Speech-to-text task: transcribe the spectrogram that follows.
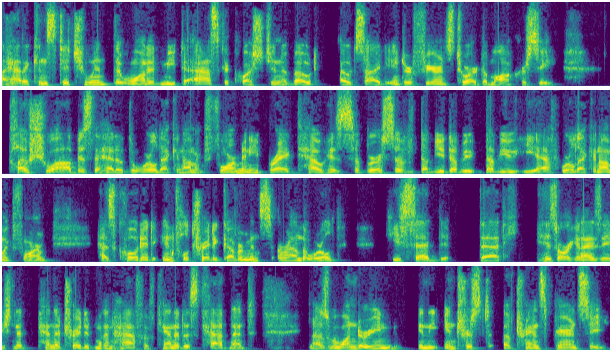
I had a constituent that wanted me to ask a question about outside interference to our democracy. Klaus Schwab is the head of the World Economic Forum, and he bragged how his subversive WWF, World Economic Forum, has quoted infiltrated governments around the world. He said that his organization had penetrated more than half of Canada's cabinet. And I was wondering, in the interest of transparency,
